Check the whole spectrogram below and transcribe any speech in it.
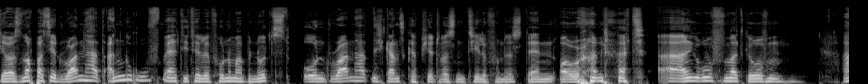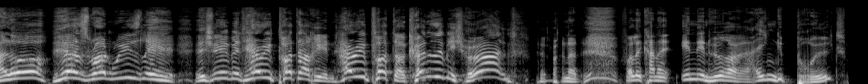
Ja, was noch passiert? Ron hat angerufen, er hat die Telefonnummer benutzt und Ron hat nicht ganz kapiert, was ein Telefon ist, denn Ron hat angerufen, hat gerufen, Hallo, hier ist Ron Weasley. Ich will mit Harry Potter reden. Harry Potter, können Sie mich hören? Ron hat volle Kanne in den Hörer reingebrüllt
